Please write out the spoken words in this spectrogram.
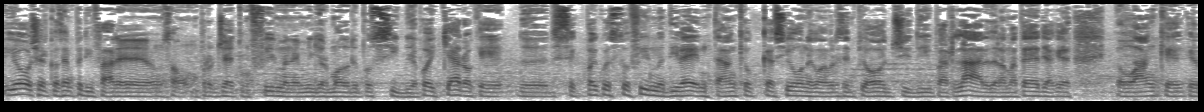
Io cerco sempre di fare so, un progetto, un film nel miglior modo possibile, poi è chiaro che eh, se poi questo film diventa anche occasione, come per esempio oggi, di parlare della materia che, o anche che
